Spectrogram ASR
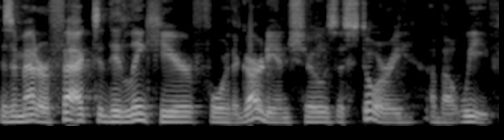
As a matter of fact, the link here for The Guardian shows a story about Weev.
